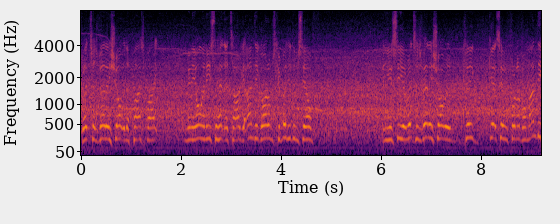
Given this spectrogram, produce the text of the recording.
Richard's very short with the pass back. I mean, he only needs to hit the target. Andy Goram's committed himself. And you see Richard's very short with Craig gets in front of him. Andy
